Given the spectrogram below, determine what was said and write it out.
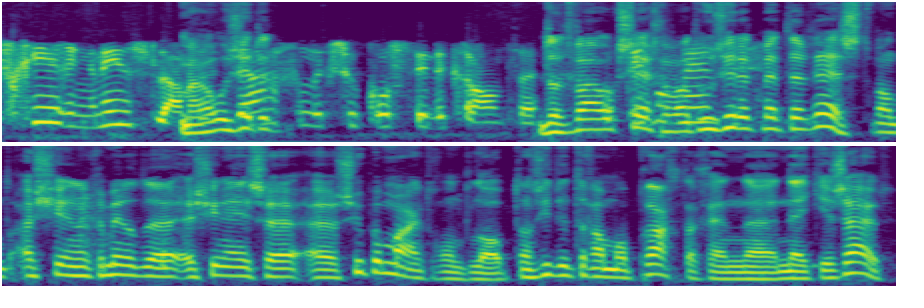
schering en inslag. Maar hoe zit het- Dagelijkse kosten in de kranten. Dat wou ik zeggen, want hoe zit het met de rest? Want als je in een gemiddelde Chinese eh, supermarkt rondloopt... dan ziet het er allemaal prachtig en eh, netjes uit.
